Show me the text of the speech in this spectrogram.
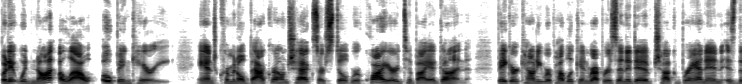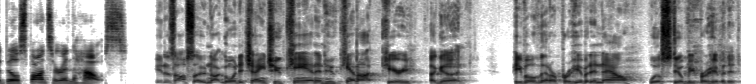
but it would not allow open carry. And criminal background checks are still required to buy a gun. Baker County Republican Representative Chuck Brannon is the bill sponsor in the House. It is also not going to change who can and who cannot carry a gun. People that are prohibited now will still be prohibited.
